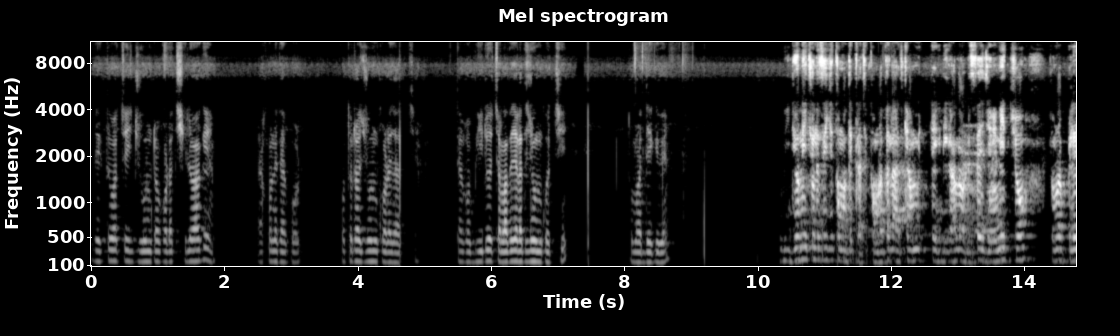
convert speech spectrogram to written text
দেখতে পাচ্ছ এই জুমটা করা ছিল আগে। এখন দেখো কতটা জুম করা যাচ্ছে। দেখো ভিডিও চালাতে চালাতে জুম করছি। তোমরা দেখবে। ভিডিও নিয়ে চলে এসেছি তোমাদের কাছে। তোমরা তাহলে আজকে আমি টেকনিক্যাল ওয়ার্ল্ডে জেনে নিচ্ছ। তোমরা প্লে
